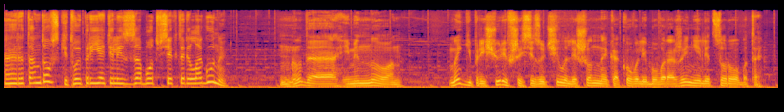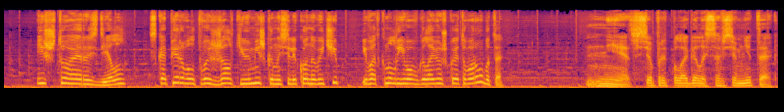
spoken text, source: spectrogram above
«Айрот Андовский, твой приятель из забот в секторе Лагуны?» «Ну да, именно он». Мэгги, прищурившись, изучила лишенное какого-либо выражения лицо робота. «И что Айра сделал? Скопировал твой жалкий умишка на силиконовый чип и воткнул его в головешку этого робота?» «Нет, все предполагалось совсем не так.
